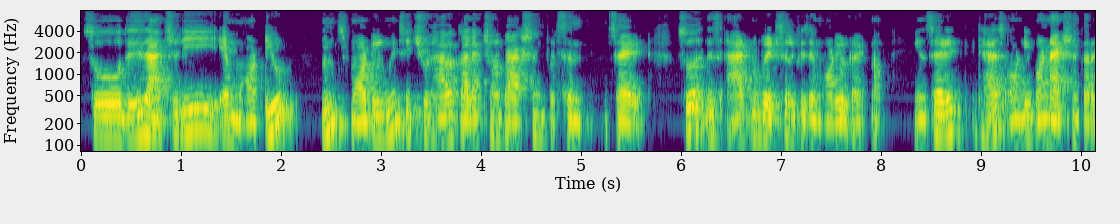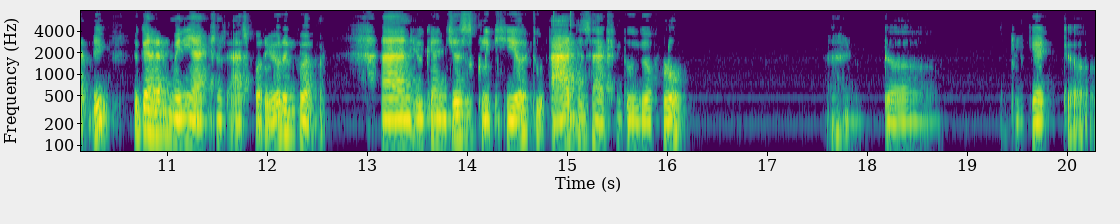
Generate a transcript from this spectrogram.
So this is actually a module. Means module means it should have a collection of action present inside it. So this add number itself is a module right now. Inside it it has only one action currently. You can add many actions as per your requirement and you can just click here to add this action to your flow. And uh, it will get uh,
